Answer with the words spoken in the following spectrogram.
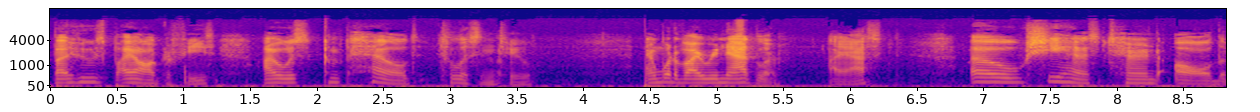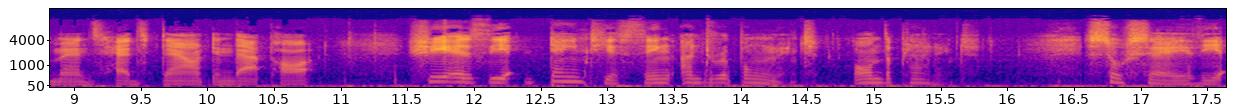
but whose biographies I was compelled to listen to. "And what of Irene Adler?" I asked. "Oh, she has turned all the men's heads down in that part. She is the daintiest thing under a bonnet on the planet. So say the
